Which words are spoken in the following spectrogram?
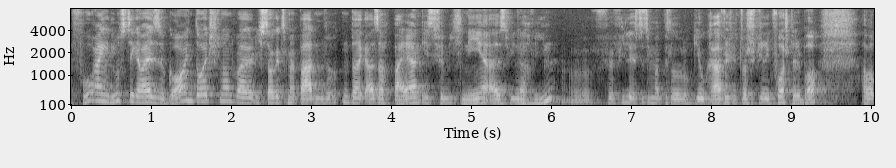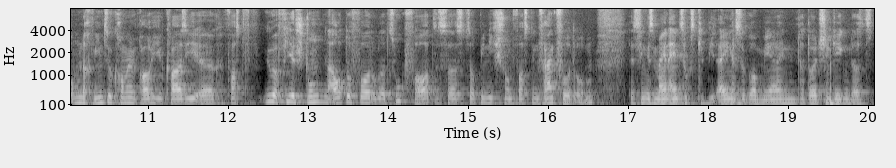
vorrangig lustigerweise sogar in Deutschland, weil ich sage jetzt mal Baden-Württemberg als auch Bayern ist für mich näher als wie nach Wien. Für viele ist das immer ein bisschen geografisch etwas schwierig vorstellbar. Aber um nach Wien zu kommen, brauche ich quasi äh, fast über vier Stunden Autofahrt oder Zugfahrt. Das heißt, da bin ich schon fast in Frankfurt oben. Deswegen ist mein Einzugsgebiet eigentlich sogar mehr in der deutschen Gegend als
